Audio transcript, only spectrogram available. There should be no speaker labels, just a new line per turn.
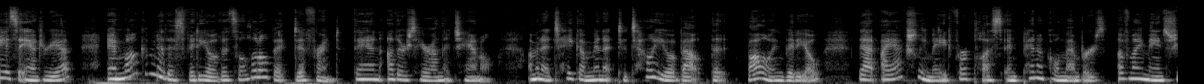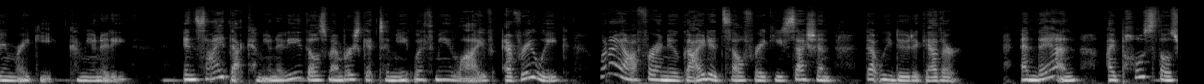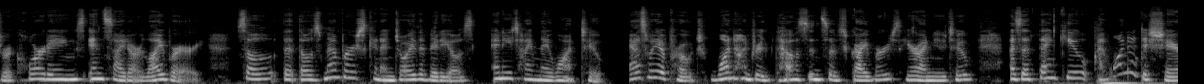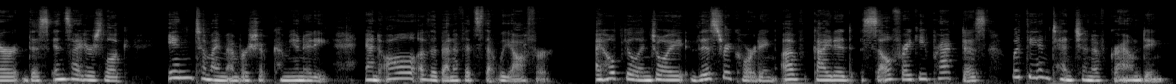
Hi, it's Andrea, and welcome to this video that's a little bit different than others here on the channel. I'm going to take a minute to tell you about the following video that I actually made for Plus and Pinnacle members of my Mainstream Reiki community. Inside that community, those members get to meet with me live every week when I offer a new guided self Reiki session that we do together. And then I post those recordings inside our library so that those members can enjoy the videos anytime they want to. As we approach 100,000 subscribers here on YouTube, as a thank you, I wanted to share this insider's look into my membership community and all of the benefits that we offer. I hope you'll enjoy this recording of guided self Reiki practice with the intention of grounding.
